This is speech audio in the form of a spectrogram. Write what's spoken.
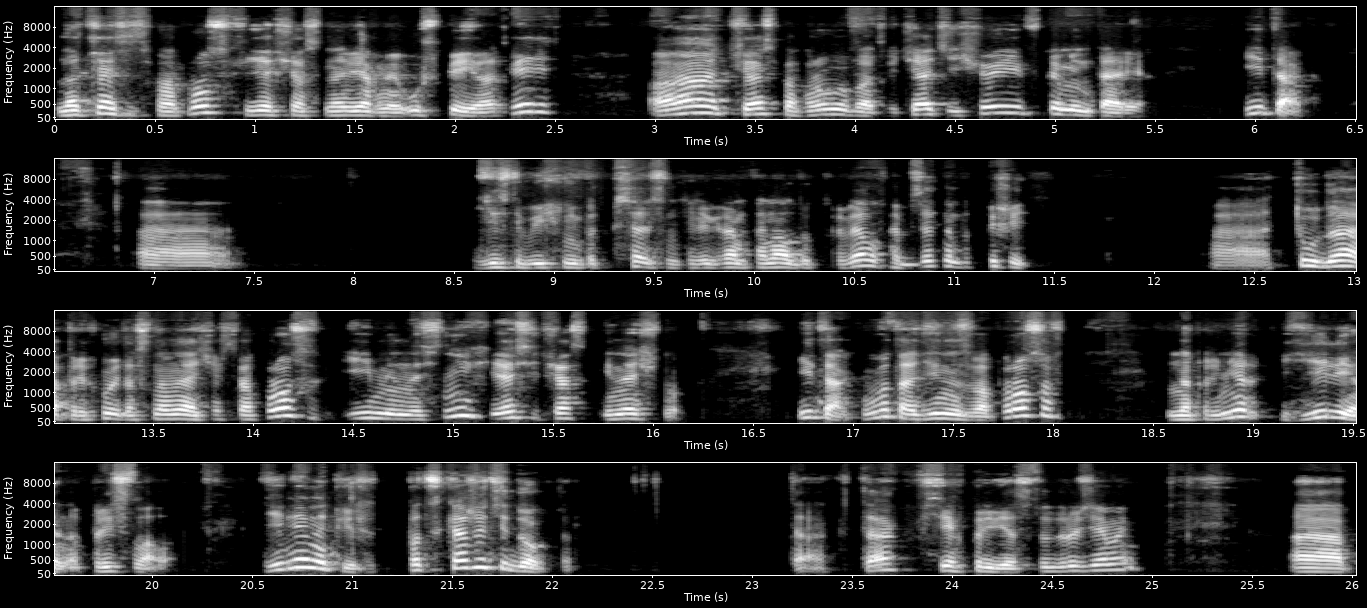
На часть этих вопросов я сейчас, наверное, успею ответить, а часть попробую отвечать еще и в комментариях. Итак, если вы еще не подписались на телеграм-канал доктор Вялов, обязательно подпишитесь. А, туда приходит основная часть вопросов, и именно с них я сейчас и начну. Итак, вот один из вопросов, например, Елена прислала. Елена пишет, подскажите, доктор. Так, так, всех приветствую, друзья мои. А,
